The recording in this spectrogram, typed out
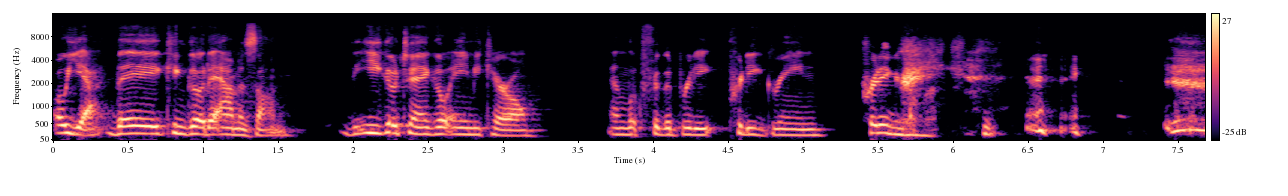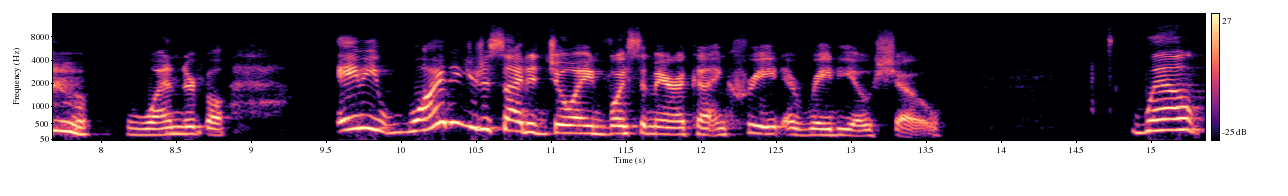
Oh yeah, they can go to Amazon, The Ego Tango, Amy Carroll, and look for the pretty pretty green. Pretty green. Wonderful. Amy, why did you decide to join Voice America and create a radio show? Well,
